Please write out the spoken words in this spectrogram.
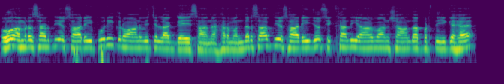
ਉਹ ਅੰਮ੍ਰਿਤਸਰ ਦੀ ਉਸਾਰੀ ਪੂਰੀ ਕਰਵਾਉਣ ਵਿੱਚ ਲੱਗ ਗਏ ਸਨ। ਹਰਮੰਦਰ ਸਾਹਿਬ ਦੀ ਉਸਾਰੀ, ਜੋ ਸਿੱਖਾਂ ਦੀ ਆਣ ਬਾਣ ਸ਼ਾਨ ਦਾ ਪ੍ਰਤੀਕ ਹੈ,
